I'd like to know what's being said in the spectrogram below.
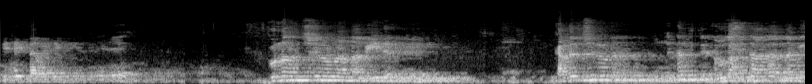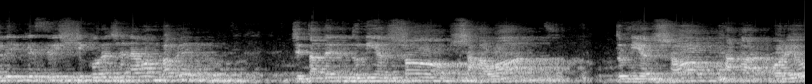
ঠিক না ঠিক গুনাহ ছিল না কাদের ছিল না? আল্লাহ তাআলা নবীদেরকে সৃষ্টি করেছেন এমন ভাবে যে তাদের দুনিয়ার সব শাহওয়াত, দুনিয়ার সব থাকার পরেও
